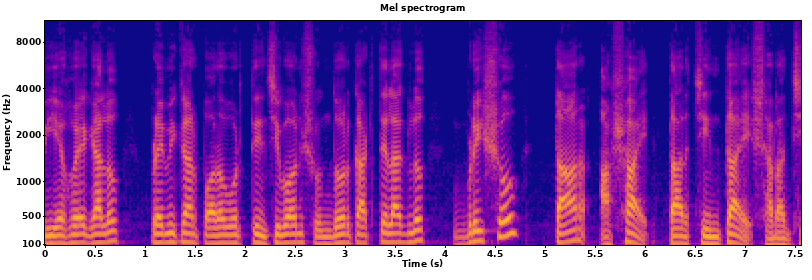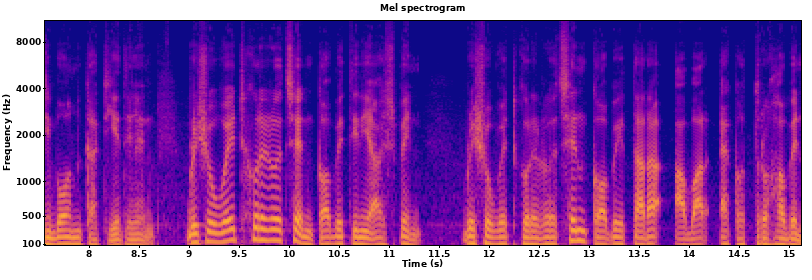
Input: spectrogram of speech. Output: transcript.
বিয়ে হয়ে গেল, প্রেমিকার পরবর্তী জীবন সুন্দর কাটতে লাগল। বৃষ তার আশায়, তার চিন্তায় সারা জীবন কাটিয়ে দিলেন। বৃষ ওয়েট করে রয়েছেন কবে তিনি আসবেন। বৃষ ওয়েট করে রয়েছেন কবে তারা আবার একত্র হবেন।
